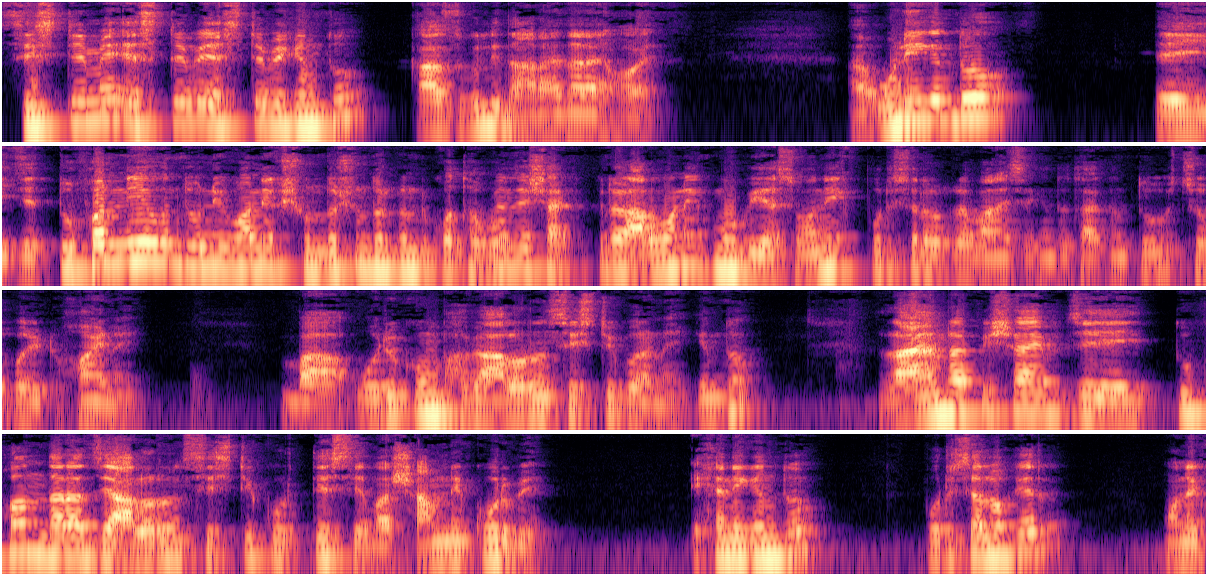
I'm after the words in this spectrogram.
সিস্টেমে স্টেপে স্টেপে কিন্তু কাজগুলি ধারায় ধারায় হয়। উনি কিন্তু এই যে তুফান নিয়েও কিন্তু উনি অনেক সুন্দর সুন্দর কিন্তু কথা বলেন যে শাকিব খানের আরও অনেক মুভি আছে, অনেক পরিচালকরা বানাইছে, কিন্তু তা কিন্তু সুপারহিট হয় নাই বা ওইরকম ভাবে আলোড়ন সৃষ্টি করে নাই। কিন্তু রায়ন রাফি সাহেব যে এই তুফান দ্বারা যে আলোড়ন সৃষ্টি করতেছে বা সামনে করবে, এখানে কিন্তু পরিচালকের অনেক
